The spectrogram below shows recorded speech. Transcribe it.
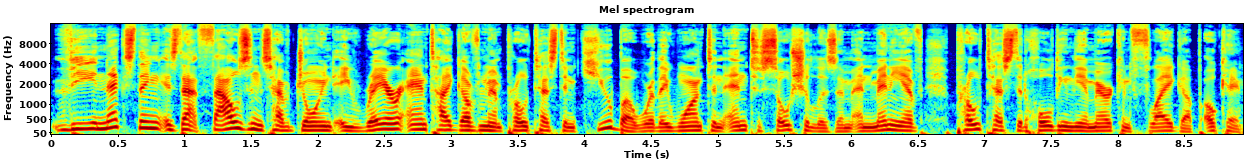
the next thing is that thousands have joined a rare anti government protest in Cuba where they want an end to socialism, and many have protested holding the American flag up. Okay.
